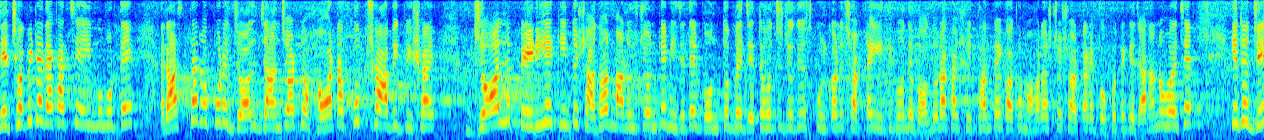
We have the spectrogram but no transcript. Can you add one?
যে ছবিটা দেখাচ্ছে এই মুহূর্তে, রাস্তার ওপরে জল যানজট হওয়াটা খুব স্বাভাবিক বিষয়। জল পেরিয়ে কিন্তু সাধারণ মানুষজনকে নিজেদের গন্তব্যে যেতে হচ্ছে, যদিও স্কুল কলেজ সবটাই ইতিমধ্যে বন্ধ রাখার সিদ্ধান্তের কথা মহারাষ্ট্র সরকারের পক্ষ থেকে জানানো হয়েছে। কিন্তু যে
